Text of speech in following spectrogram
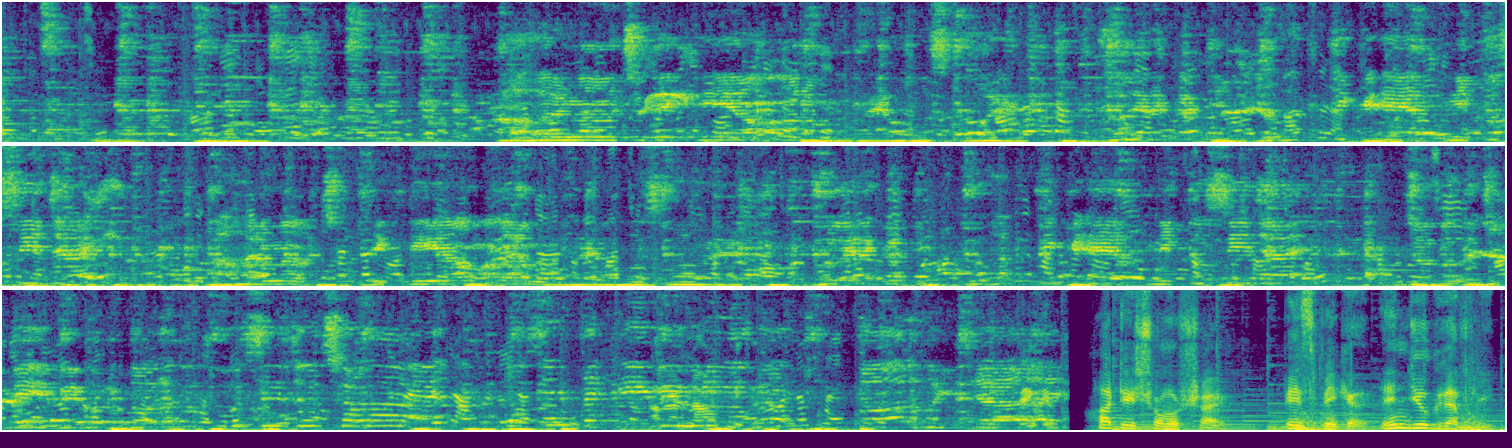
হার্টের সমস্যায় পেসমেকার এনজিওগ্রাফি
